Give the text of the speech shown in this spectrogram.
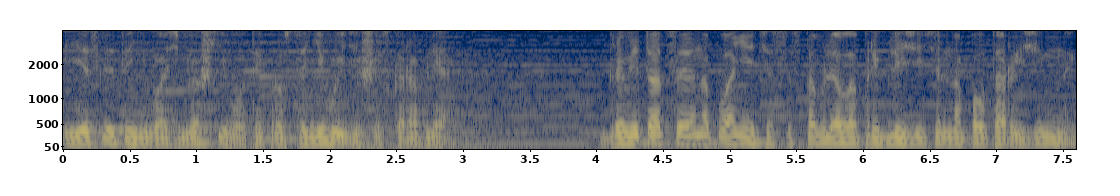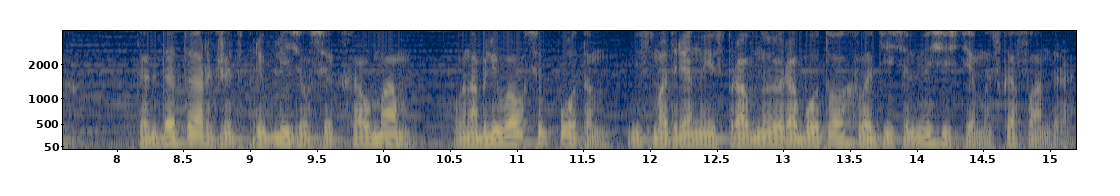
и если ты не возьмешь его, ты просто не выйдешь из корабля». Гравитация на планете составляла приблизительно полторы земных. Когда Тарджет приблизился к холмам, он обливался потом, несмотря на исправную работу охладительной системы скафандра.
